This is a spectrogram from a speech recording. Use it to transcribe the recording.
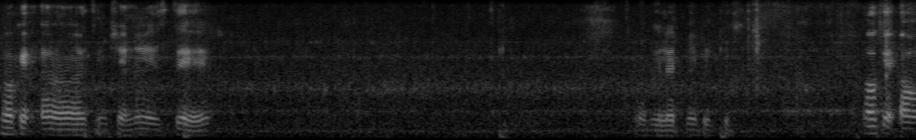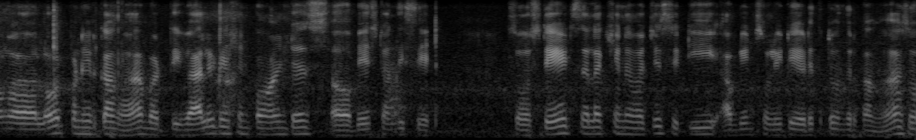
okay uh, I think Chennai is okay let me pick this okay அவங்க லோட் பண்ணியிருக்காங்க but the validation point is based on the state so state செலெக்ஷனை வச்சு சிட்டி அப்படின்னு சொல்லிட்டு எடுத்துகிட்டு வந்திருக்காங்க. ஸோ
